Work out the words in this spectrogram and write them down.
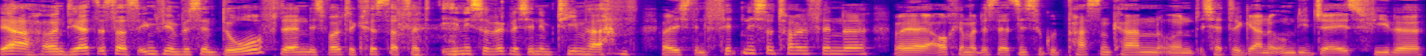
Ja, und jetzt ist das irgendwie ein bisschen doof, denn ich wollte Christoph halt eh nicht so wirklich in dem Team haben, weil ich den Fit nicht so toll finde, weil er ja auch jemand ist, der jetzt nicht so gut passen kann und ich hätte gerne um die Jays viele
